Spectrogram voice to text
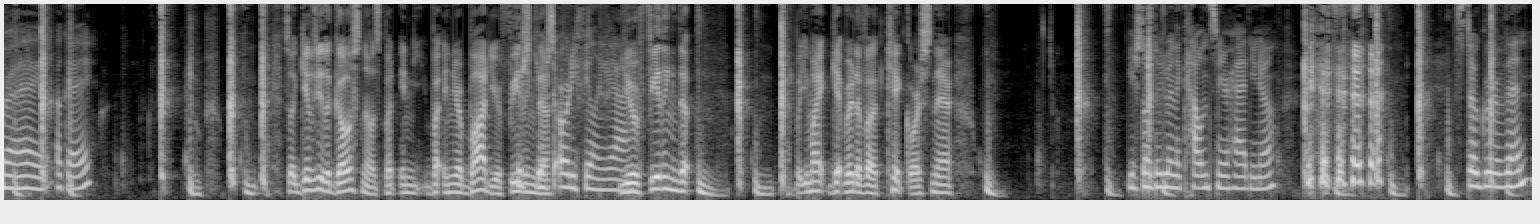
Right. Okay. So it gives you the ghost notes, but in but in your body you're You're, feeling you're the already feeling yeah. you're feeling the but you might get rid of a kick or a snare. You're still doing the counts in your head, you know? still grooving.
